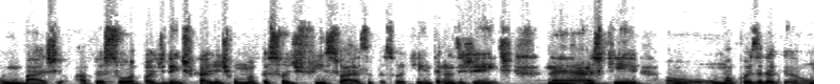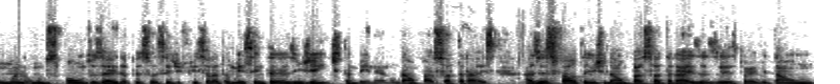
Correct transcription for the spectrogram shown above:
um embate, a pessoa pode identificar a gente como uma pessoa difícil. Ah, essa pessoa aqui é intransigente, né? Acho que uma coisa, da, uma, um dos pontos aí da pessoa ser difícil, ela também ser intransigente também, né? Não dar um passo atrás. Às vezes falta a gente dar um passo atrás, às vezes, para evitar um,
